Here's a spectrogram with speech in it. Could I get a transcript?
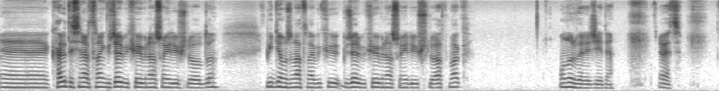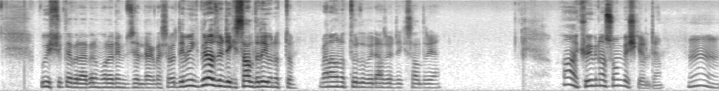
eee kalitesini artıran güzel bir köy binası 17 üçlü oldu. Videomuzun altına bir köy- güzel bir köy binası 17 üçlü atmak onur vericiydi. Evet. Bu üçlükle beraber moralim düzeldi arkadaşlar. O demin biraz önceki saldırıyı unuttum. Bana unutturdu böyle az önceki saldırıya. Aa köy binası 15 geldi. Hmm.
